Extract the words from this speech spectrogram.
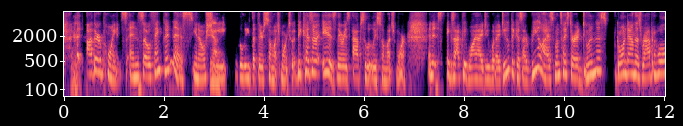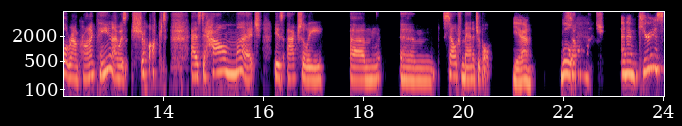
other points. And so thank goodness, you know, she yeah. believed that there's so much more to it because there is, there is absolutely so much more. And it's exactly why I do what I do because I realized once I started doing this, going down this rabbit hole around chronic pain, I was shocked as to how much is actually um, um, self manageable. Yeah. Well, so much and I'm curious,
